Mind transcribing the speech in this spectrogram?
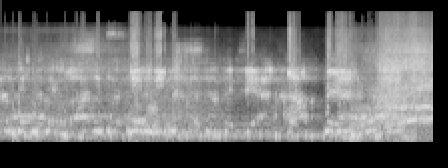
kann sich mit dem Wagen passieren, die ganze tapezieren. Glaubt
